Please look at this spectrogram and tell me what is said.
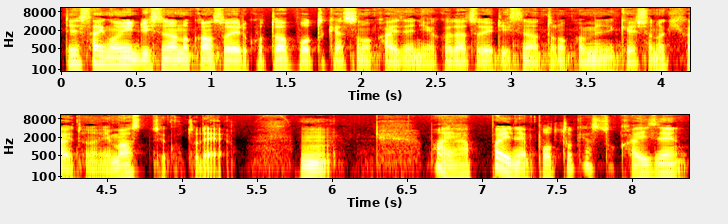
で、最後にリスナーの感想を得ることは、ポッドキャストの改善に役立つリスナーとのコミュニケーションの機会となります。ということで、うん。まあ、やっぱりね、ポッドキャスト改善。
